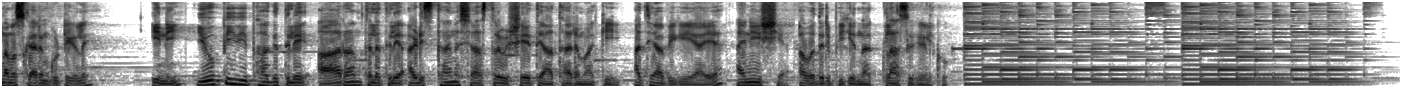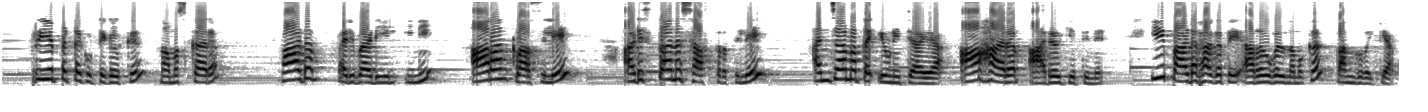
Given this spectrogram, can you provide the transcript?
നമസ്കാരം കുട്ടികളെ. ഇനി യു പി വിഭാഗത്തിലെ ആറാം തലത്തിലെ അടിസ്ഥാന ശാസ്ത്ര വിഷയത്തെ ആധാരമാക്കി അധ്യാപികയായ അനീഷ്യ അവതരിപ്പിക്കുന്ന ക്ലാസ് കേൾക്കൂ. പ്രിയപ്പെട്ട കുട്ടികൾക്ക് നമസ്കാരം. പാഠം പരിപാടിയിൽ ഇനി ആറാം ക്ലാസ്സിലെ അടിസ്ഥാന ശാസ്ത്രത്തിലെ അഞ്ചാമത്തെ യൂണിറ്റായ ആഹാരം ആരോഗ്യത്തിന് ഈ പാഠഭാഗത്തെ അറിവുകൾ നമുക്ക് പങ്കുവയ്ക്കാം.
